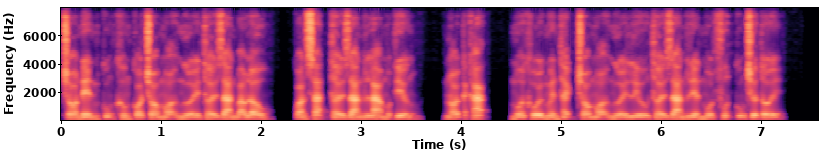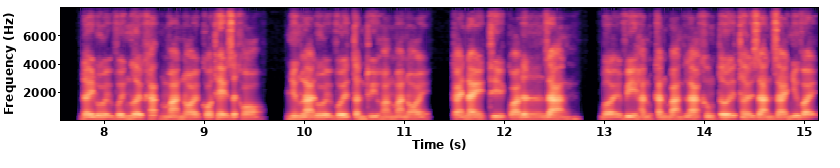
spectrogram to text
cho nên cũng không có cho mọi người thời gian bao lâu, quan sát thời gian là một tiếng, nói cách khác, mỗi khối nguyên thạch cho mọi người lưu thời gian liền một phút cũng chưa tới. Đây đối với người khác mà nói có thể rất khó, nhưng là đối với tần thủy hoàng mà nói, cái này thì quá đơn giản, bởi vì hắn căn bản là không tới thời gian dài như vậy,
